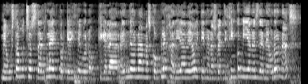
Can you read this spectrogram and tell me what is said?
me gusta mucho esta slide porque dice bueno, que la red neuronal más compleja a día de hoy tiene unos 25 millones de neuronas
